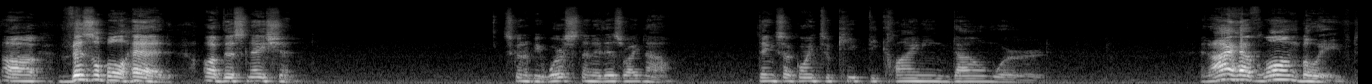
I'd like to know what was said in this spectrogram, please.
uh, visible head of this nation, it's going to be worse than it is right now. Things are going to keep declining downward. And I have long believed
